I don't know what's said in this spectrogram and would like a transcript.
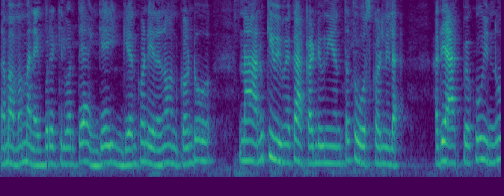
ನಮ್ಮ ಅಮ್ಮ ಮನೆಗೆ ಬರೋಕ್ಕಿಲ್ವಂತೆ ಹಂಗೆ ಹಿಂಗೆ ಅಂದ್ಕೊಂಡು ಏನೇನೋ ಅಂದ್ಕೊಂಡು ನಾನು ಕಿವಿ ಮೇಲೆ ಹಾಕೊಂಡಿವ್ನಿ ಅಂತ ತೋರಿಸ್ಕೊಳ್ಳಿಲ್ಲ ಅದೇ ಹಾಕ್ಬೇಕು, ಇನ್ನು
